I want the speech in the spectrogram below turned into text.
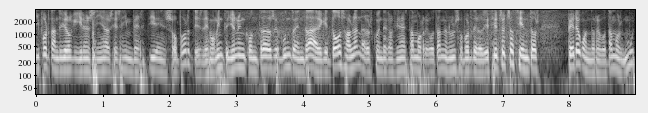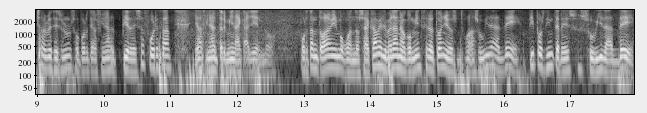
y por tanto yo lo que quiero enseñaros es a invertir en soportes. De momento yo no he encontrado ese punto de entrada del que todos hablan, daros cuenta que al final estamos rebotando en un soporte de los 18.800, pero cuando rebotamos muchas veces en un soporte al final pierde esa fuerza y al final termina cayendo. Por tanto, ahora mismo cuando se acabe el verano, comience el otoño, con la subida de tipos de interés, subida de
